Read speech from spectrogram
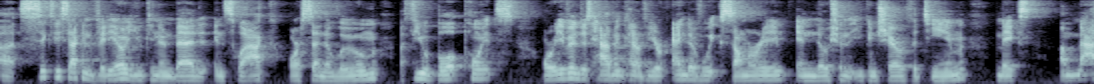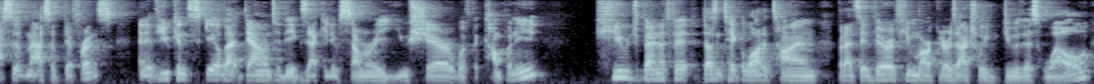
a 60 second video you can embed in Slack or send a Loom, a few bullet points, or even just having kind of your end of week summary in Notion that you can share with the team makes a massive, massive difference and if you can scale that down to the executive summary you share with the company, huge benefit. Doesn't take a lot of time, but I'd say very few marketers actually do this well.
